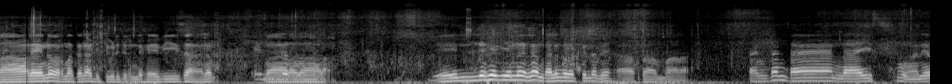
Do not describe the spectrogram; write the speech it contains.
വാളേന്ന് ഒരെണ്ണത്തിന് അടിച്ചു പിടിച്ചിട്ടുണ്ട്. ഹെവി സാധനം. വാള വാള. വലിയ ഹെവി ഒന്നുമല്ല എന്നാലും കുഴപ്പമില്ല അതെ ആസാം വാള നൈസ് മോനെ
